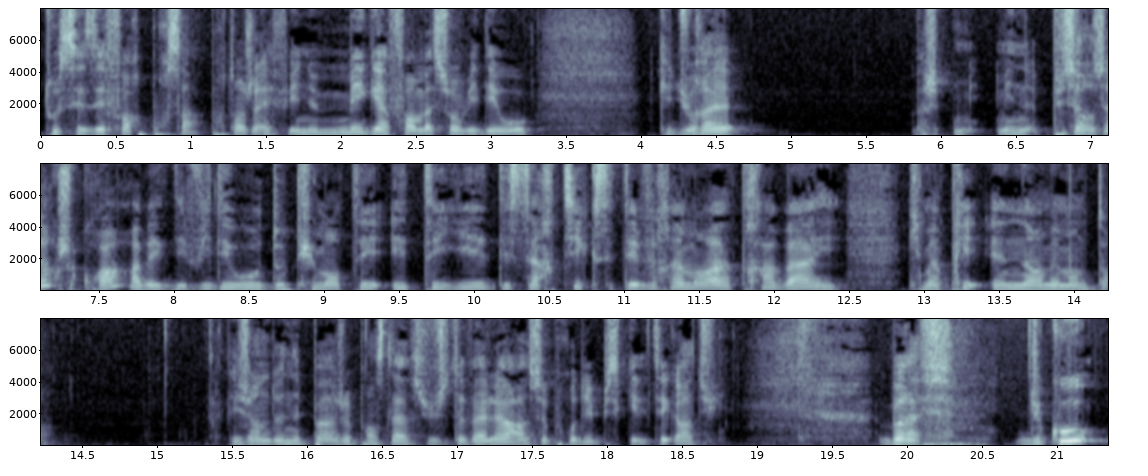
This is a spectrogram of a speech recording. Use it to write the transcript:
Tous ces efforts pour ça. Pourtant j'avais fait une méga formation vidéo qui durait bah, plusieurs heures je crois, avec des vidéos documentées, étayées, des articles. C'était vraiment un travail qui m'a pris énormément de temps. Les gens ne donnaient pas, je pense, la juste valeur à ce produit puisqu'il était gratuit. Bref, du coup,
